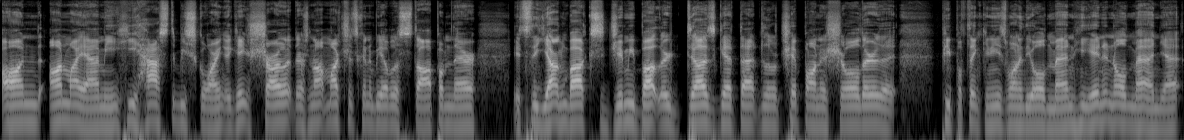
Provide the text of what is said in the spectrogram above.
on on Miami. He has to be scoring against Charlotte. There's not much that's going to be able to stop him there. It's the Young Bucks. Jimmy Butler does get that little chip on his shoulder that people thinking he's one of the old men. He ain't an old man yet.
